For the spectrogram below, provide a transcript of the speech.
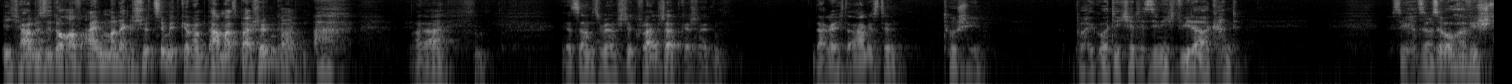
Ich habe Sie doch auf einem meiner Geschütze mitgenommen, damals bei Schöngraben. Ah. Naja, jetzt haben Sie mir ein Stück Fleisch abgeschnitten. Der rechte Arm ist hin. Tuschin, bei Gott, ich hätte Sie nicht wiedererkannt. Sie hat's also auch erwischt.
